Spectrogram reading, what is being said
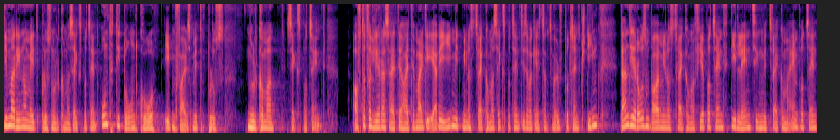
die Marino mit plus 0,6% und die Do Co. ebenfalls mit plus 0,6%. Auf der Verliererseite heute mal die RBI mit minus 2,6%, ist aber gestern 12% gestiegen. Dann die Rosenbauer minus 2,4%, die Lenzing mit 2,1%,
